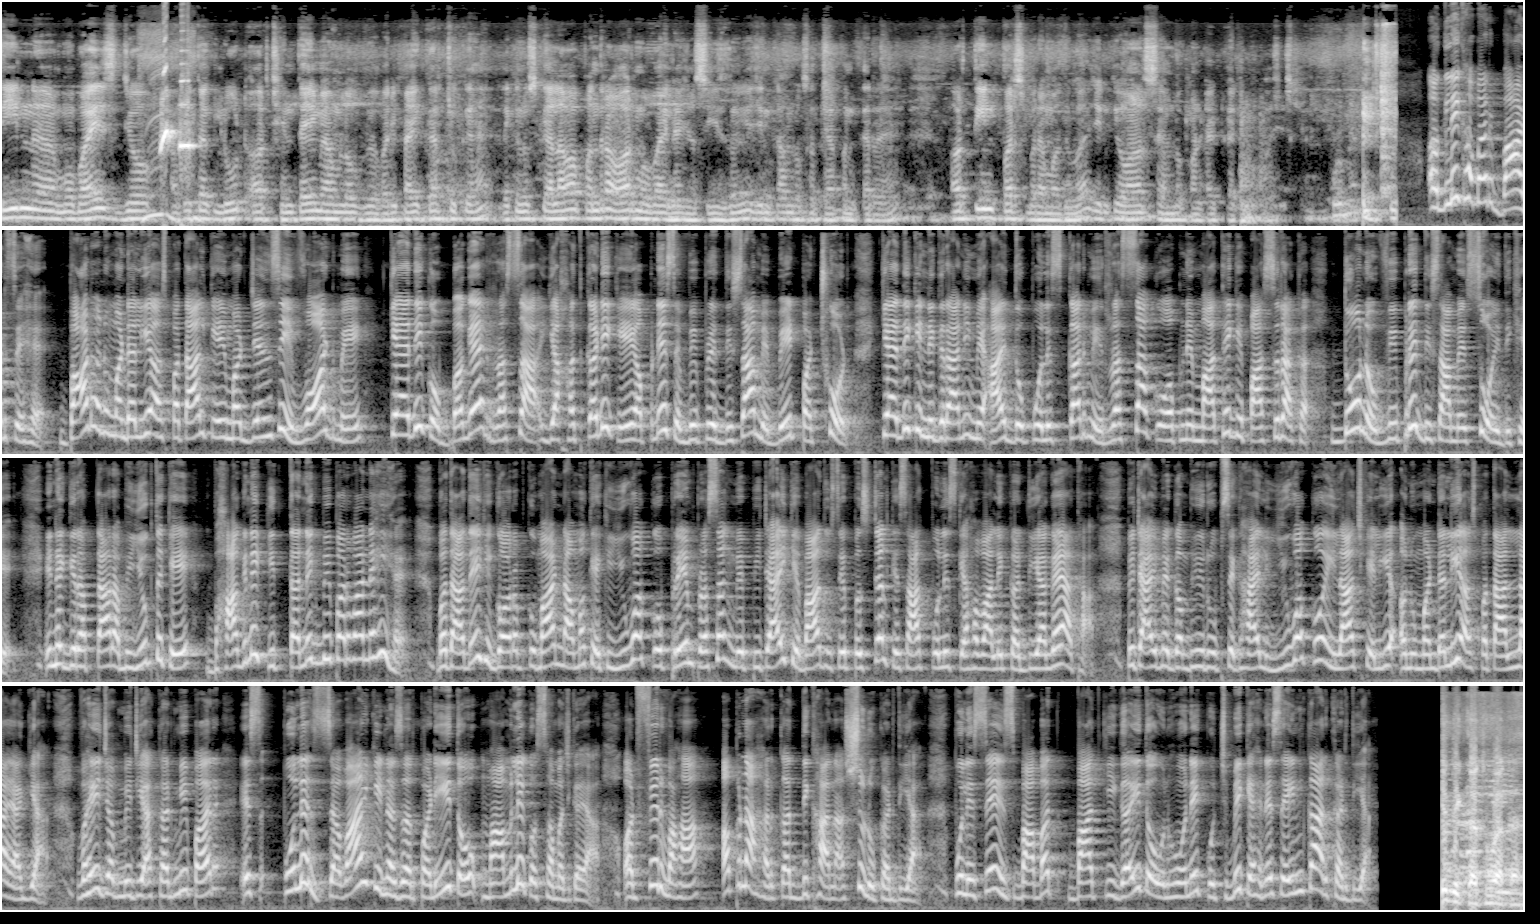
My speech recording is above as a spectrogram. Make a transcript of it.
तीन मोबाइल्स जो अभी तक लूट और छिनतई में हम लोग वेरीफाई कर चुके हैं। लेकिन उसके अलावा पंद्रह और मोबाइल है जो सीज हुई है, जिनका हम लोग सत्यापन कर रहे हैं। और तीन पर्स बरामद हुआ है, जिनके ऑनर से हम लोग कॉन्टैक्ट करने की कोशिश करेंगे अगली खबर बाढ़ से है। बाढ़ अनुमंडलीय अस्पताल के इमरजेंसी वार्ड में कैदी को बगैर रस्सा या हथकड़ी के अपने से विपरीत दिशा में बेड पर छोड़, कैदी की निगरानी में आए दो पुलिसकर्मी रस्सा को अपने माथे के पास रख दोनों विपरीत दिशा में सोए दिखे। इन्हें गिरफ़्तार अभियुक्त के भागने की तनिक भी परवाह नहीं है। बता दें कि गौरव कुमार नामक एक युवक को प्रेम प्रसंग में पिटाई के बाद उसे पिस्टल के साथ पुलिस के हवाले कर दिया गया था। पिटाई में गंभीर रूप से घायल युवक को इलाज के लिए अनुमंडलीय अस्पताल लाया गया। वही जब मीडिया कर्मी पर इस पुलिस जवान की नज़र पड़ी तो मामले को समझ गया और फिर वहाँ अपना हरकत दिखाना शुरू कर दिया। पुलिस से इस बाबत बात की गई तो उन्होंने कुछ भी कहने से इनकार कर दिया। दिक्कत हुआ था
